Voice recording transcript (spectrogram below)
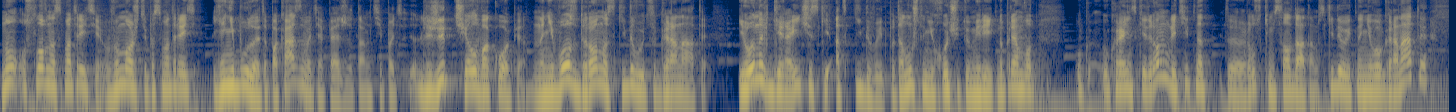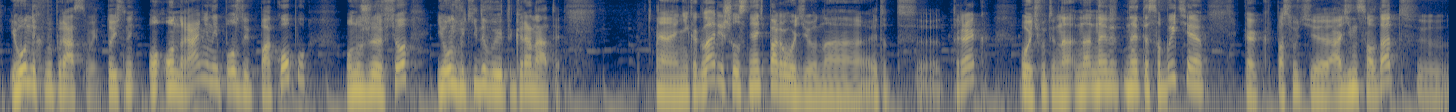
Ну, условно, смотрите, вы можете посмотреть, я не буду это показывать, опять же, там, типа, лежит чел в окопе, на него с дрона скидываются гранаты, и он их героически откидывает, потому что не хочет умереть. Ну, прям вот украинский дрон летит над э, русским солдатом, скидывает на него гранаты, и он их выбрасывает. То есть он раненый, ползает по окопу, он уже все, и он выкидывает гранаты. Э, Никогла решил снять пародию на этот э, трек, ой, тьфу ты, на, на, на это событие, как, по сути, один солдат э,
